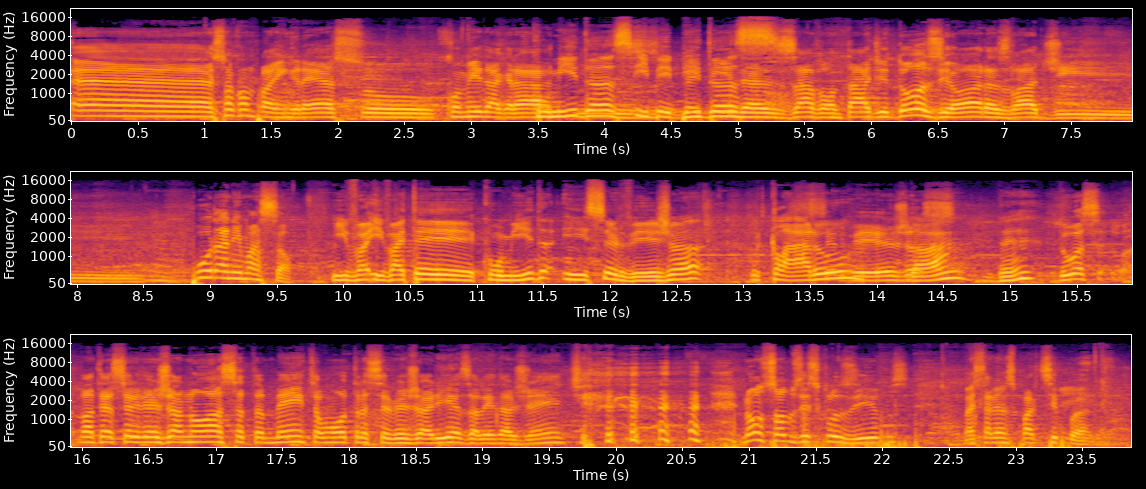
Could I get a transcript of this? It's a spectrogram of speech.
É só comprar ingresso, comida grátis. Comidas e bebidas. bebidas à vontade, 12 horas lá de pura animação. E vai, e vai ter comida e cerveja, claro. Cervejas. Da, né? Duas, vai ter a cerveja nossa também, então outras cervejarias além da gente. Não somos exclusivos, mas estaremos participando.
